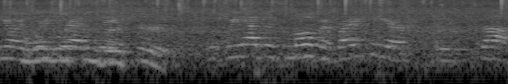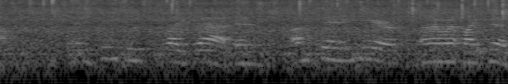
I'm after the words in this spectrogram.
You know, And it's we looked interesting, we had this moment right here, we stopped, and he was like that, and I'm standing here, and I went like this,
